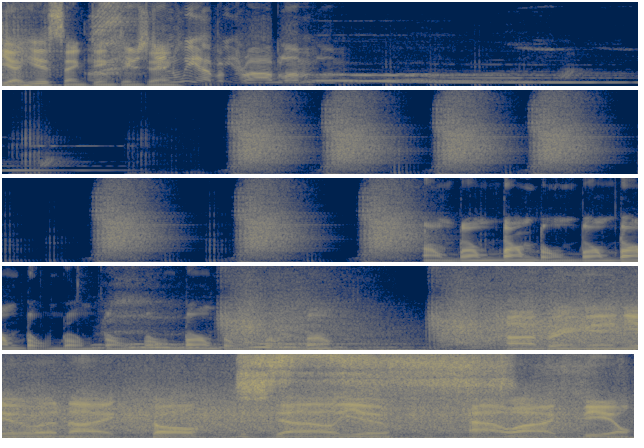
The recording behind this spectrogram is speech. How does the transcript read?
Yeah, he is saying ding, ding, ding. We have a problem. I'm bringing you a night call to tell you how I feel.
